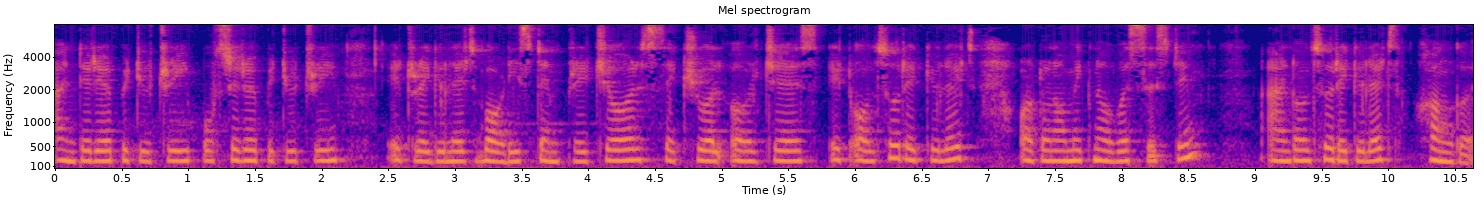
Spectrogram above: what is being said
anterior pituitary, posterior pituitary. It regulates body's temperature, sexual urges. It also regulates autonomic nervous system and also regulates hunger.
